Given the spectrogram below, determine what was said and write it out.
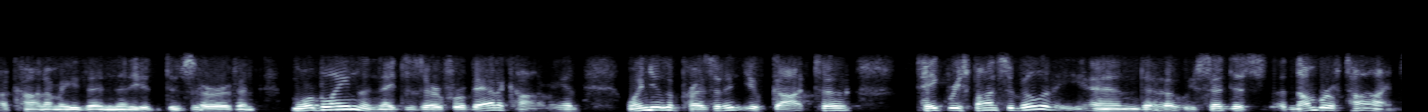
economy than they deserve and more blame than they deserve for a bad economy. And when you're the president, you've got to take responsibility. And uh, we've said this a number of times.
